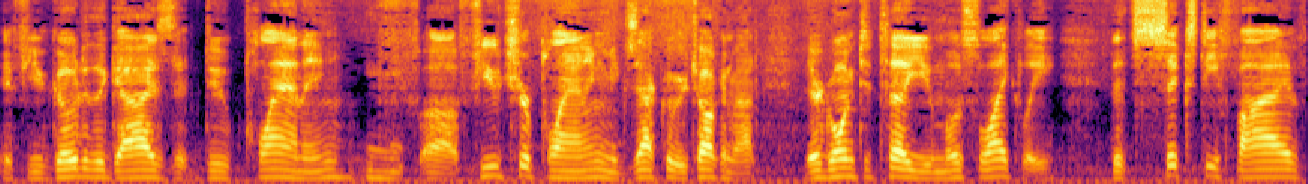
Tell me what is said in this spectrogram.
if you go to the guys that do planning, uh, future planning, exactly what you're talking about, they're going to tell you most likely that 65,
